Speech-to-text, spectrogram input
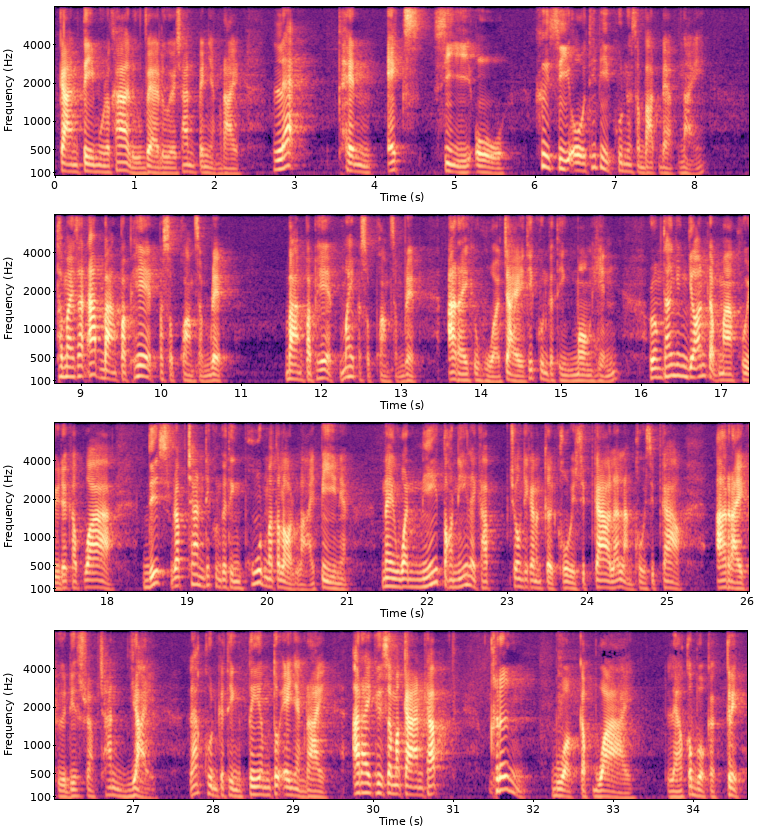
การตีมูลค่าหรือ valuation เป็นอย่างไร และ 10x CEO คือ CEO ที่มีคุณสมบัติแบบไหนทำไมสตาร์ทอัพบางประเภทประสบความสำเร็จ บางประเภทไม่ประสบความสำเร็จ อะไรคือหัวใจที่คุณกระทิงมองเห็น รวมทั้งยังย้อนกลับมาคุยด้วยครับว่า disruption ที่คุณกระทิงพูดมาตลอดหลายปีเนี่ยในวันนี้ตอนนี้เลยครับ ช่วงที่กำลังเกิดโควิด -19 และหลังโควิด -19 อะไรคือ disruption ใหญ่ และคุณกระทิงเตรียมตัวเองอย่างไร อะไรคือสมการครับ ครึ่งบวกกับ y แล้วก็บวกกับ grit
